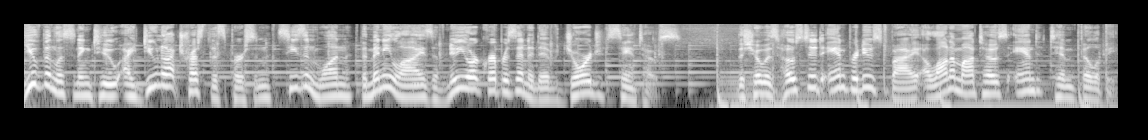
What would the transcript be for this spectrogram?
You've been listening to I Do Not Trust This Person, Season 1 The Many Lies of New York Representative George Santos. The show is hosted and produced by Alanah Matos and Tim Phillippe.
